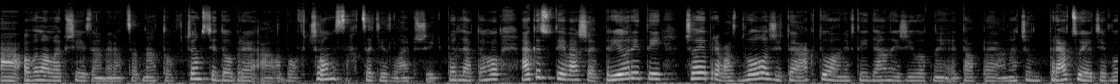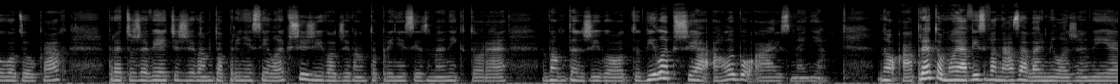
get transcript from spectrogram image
a oveľa lepšie je zamerať sa na to, v čom ste dobré alebo v čom sa chcete zlepšiť. Podľa toho, aké sú tie vaše priority, čo je pre vás dôležité aktuálne v tej danej životnej etape a na čom pracujete v úvodzovkách, pretože viete, že vám to prinesie lepší život, že vám to prinesie zmeny, ktoré vám ten život vylepšia alebo aj zmenia. No a preto moja výzva na záver, milé ženy, je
